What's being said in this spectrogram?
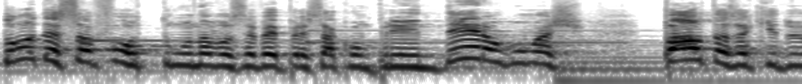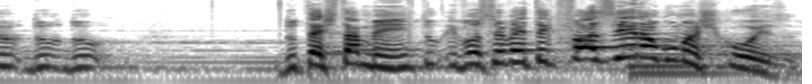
toda essa fortuna, você vai precisar compreender algumas pautas aqui do, do, do, do testamento e você vai ter que fazer algumas coisas.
